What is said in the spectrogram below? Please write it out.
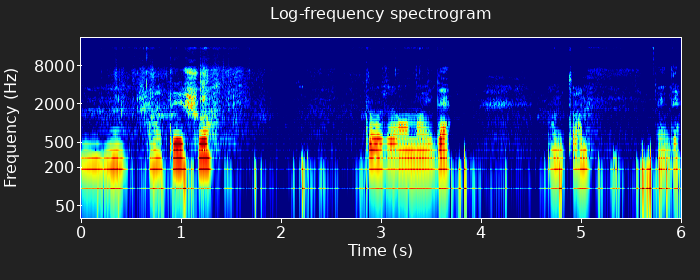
Угу. А ти що? Теж воно йде. Вон там йде.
